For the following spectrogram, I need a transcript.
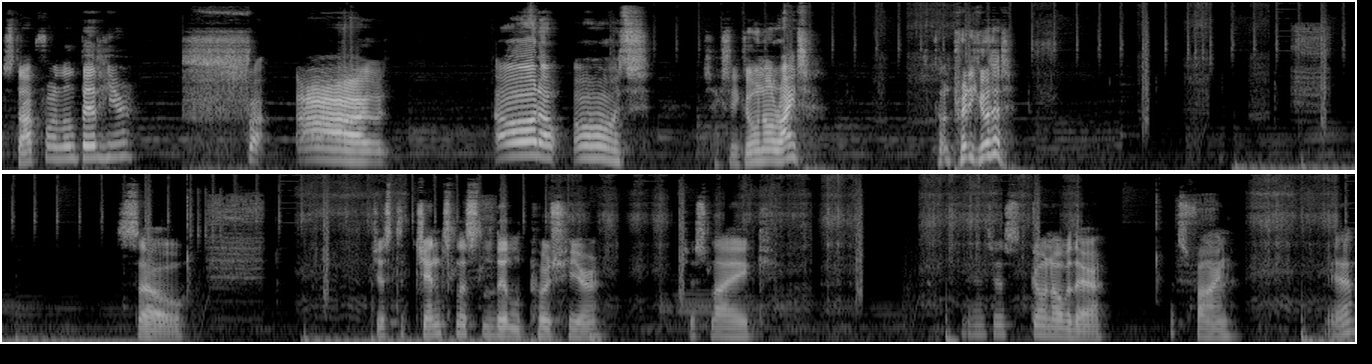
Stop for a little bit here. Ah. Oh no, oh, it's, it's actually going all right. It's going pretty good. So, just the gentlest little push here. Just like, yeah, just going over there. That's fine. Yeah,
